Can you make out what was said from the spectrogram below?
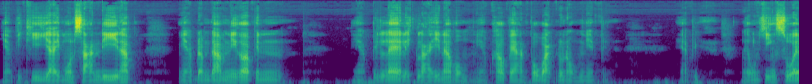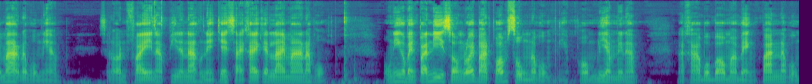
เนี่ยพิธีใหญ่มวลสารดีนะครับเนี่ยดำๆนี่ก็เป็นเนี่ยเป็นแร่เหล็กไหลนะผมเนี่ยเข้าไปอ่านประวัติดูนะผมเนี่ยเนี่ยเนื้อองค์จริงสวยมากนะผมเนี่ยครับ สะท้อนไฟนะครับพี่นานาคนไหนใจสายใครกันไลน์มานะผม องค์นี้ก็แบ่งปันที่200 บาทพร้อมส่งนะผมเนี่ยพร้อมเลี่ยมเลยนะครับ ราคาเบาๆมาแบ่งปันนะผม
